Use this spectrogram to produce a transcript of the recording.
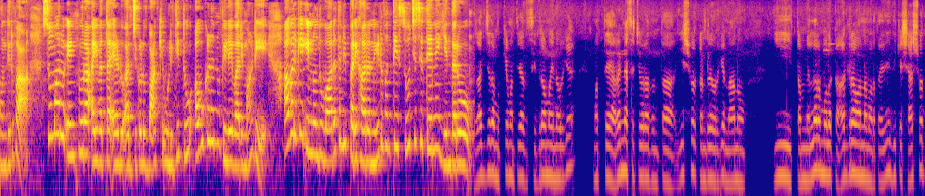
ಹೊಂದಿರುವ ಸುಮಾರು ಎಂಟುನೂರ ಐವತ್ತ ಎರಡು ಅರ್ಜಿಗಳು ಬಾಕಿ ಉಳಿದಿದ್ದು, ಅವುಗಳನ್ನು ವಿಲೇವಾರಿ ಮಾಡಿ ಅವರಿಗೆ ಇನ್ನೊಂದು ವಾರದಲ್ಲಿ ಪರಿಹಾರ ನೀಡುವಂತೆ ಸೂಚಿಸಿದ್ದೇನೆ ಎಂದರು. ರಾಜ್ಯದ ಮುಖ್ಯಮಂತ್ರಿಯಾದ ಸಿದ್ದರಾಮಯ್ಯನವರಿಗೆ ಮತ್ತು ಅರಣ್ಯ ಸಚಿವರಾದಂಥ ಈಶ್ವರ್ ಖಂಡ್ರೆ ಅವರಿಗೆ ನಾನು ಈ ತಮ್ಮೆಲ್ಲರ ಮೂಲಕ ಆಗ್ರಹವನ್ನು ಮಾಡ್ತಾ ಇದ್ದೀನಿ. ಇದಕ್ಕೆ ಶಾಶ್ವತ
